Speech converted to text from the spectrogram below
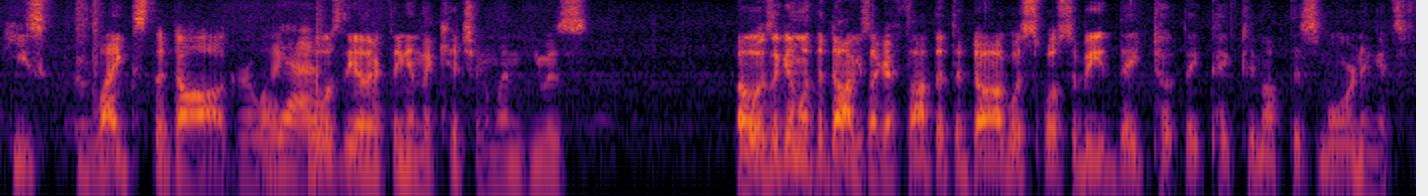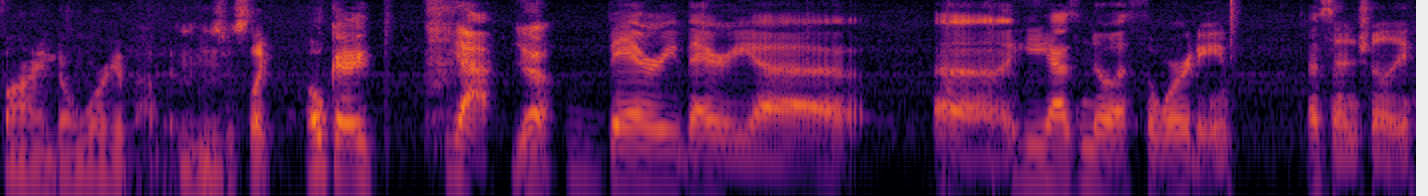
he's likes the dog, or like, Yeah. what was the other thing in the kitchen when he was? Oh, it was again with the dog. He's like, "I thought that the dog was supposed to be. They took, they picked him up this morning. It's fine. Don't worry about it." And he's Mhm. just like, "Okay." Yeah. Yeah, very very uh uh he has no authority essentially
